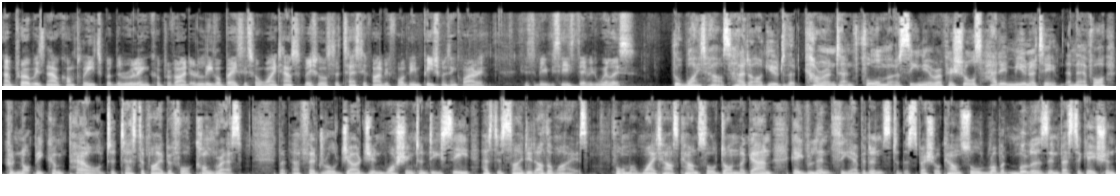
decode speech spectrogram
That probe is now complete, but the ruling could provide a legal basis for White House officials to testify before the impeachment inquiry. Here's the BBC's David Willis. The White House had argued that current and former senior officials had immunity and therefore could not be compelled to testify before Congress. But a federal judge in Washington, D.C. has decided otherwise. Former White House counsel Don McGahn gave lengthy evidence to the special counsel Robert Mueller's investigation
